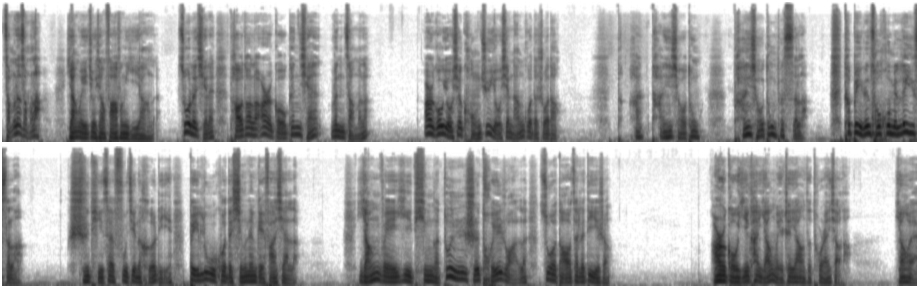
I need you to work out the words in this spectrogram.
怎么了？怎么了？杨伟就像发疯一样了，坐了起来，跑到了二狗跟前，问怎么了。二狗有些恐惧，有些难过的说道：“谭谭小东，谭小东他死了，他被人从后面勒死了，尸体在附近的河里被路过的行人给发现了。”杨伟一听啊，顿时腿软了，坐倒在了地上。二狗一看杨伟这样子，突然笑道：“杨伟，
